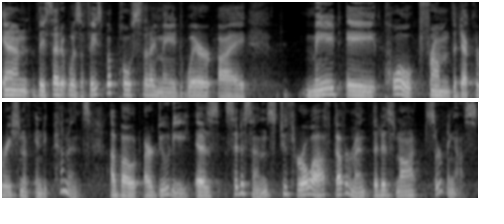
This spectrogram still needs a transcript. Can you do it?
And they said it was a Facebook post that I made where I made a quote from the Declaration of Independence about our duty as citizens to throw off government that is not serving us.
